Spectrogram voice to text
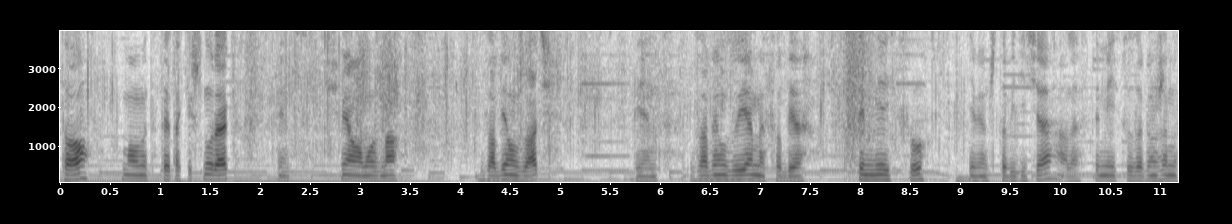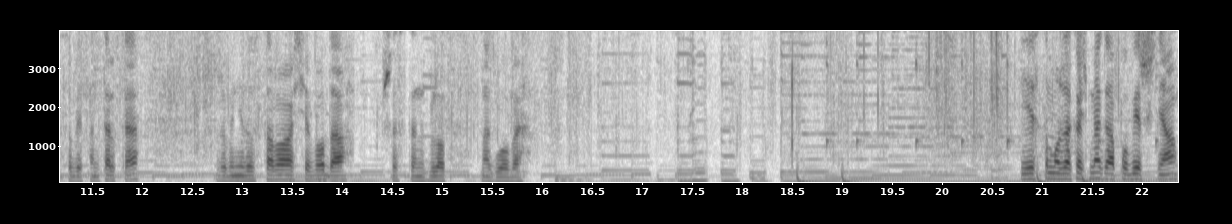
To mamy tutaj taki sznurek, więc śmiało można zawiązać więc zawiązujemy sobie w tym miejscu, nie wiem czy to widzicie, ale w tym miejscu zawiążemy sobie pętelkę, żeby nie dostawała się woda przez ten wlot na głowę. Nie jest to może jakaś mega powierzchnia.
